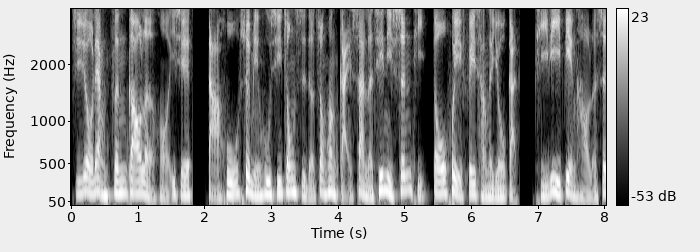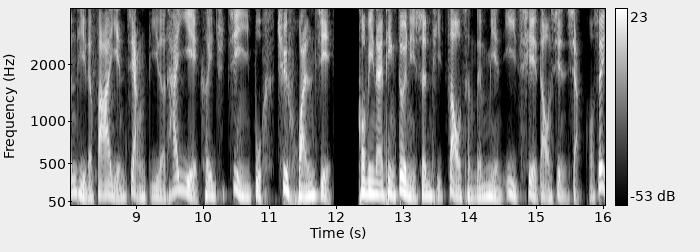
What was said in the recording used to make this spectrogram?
肌肉量增高了，吼，一些打呼、睡眠呼吸中止的状况改善了，其实你身体都会非常的有感，体力变好了，身体的发炎降低了，它也可以去进一步去缓解 COVID-19 对你身体造成的免疫窃盗现象。哦，所以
